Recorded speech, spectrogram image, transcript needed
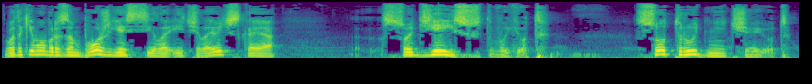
Вот таким образом Божья сила и человеческая содействуют, сотрудничают –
